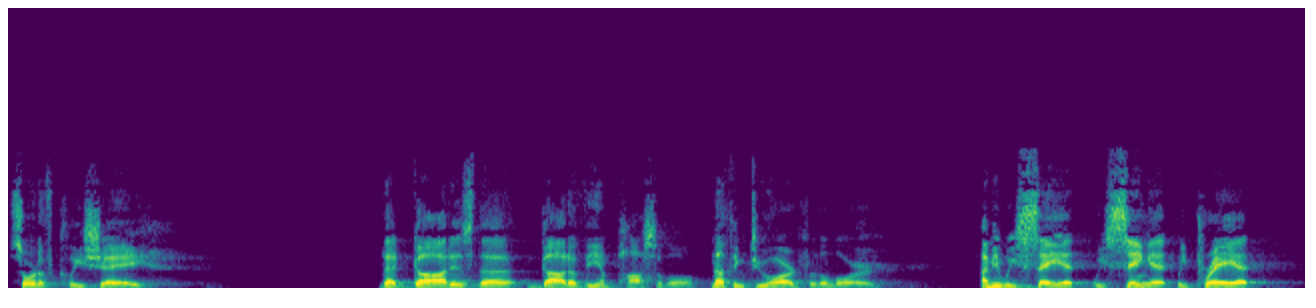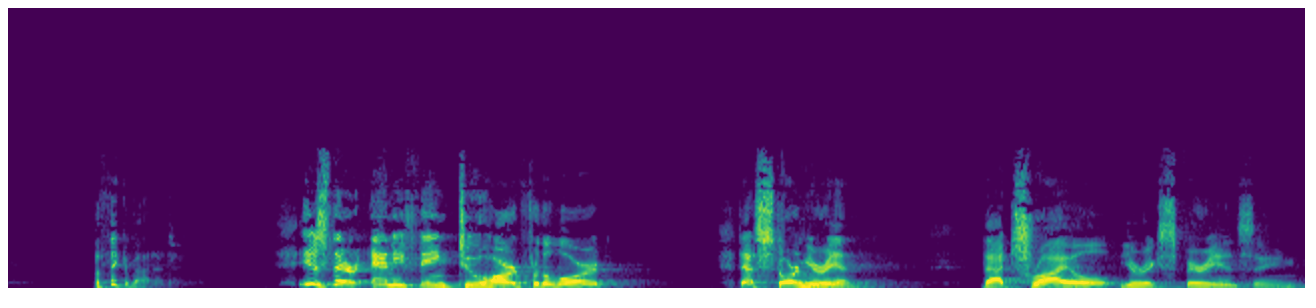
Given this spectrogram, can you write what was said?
sort of cliche that God is the God of the impossible, nothing too hard for the Lord. I mean, we say it, we sing it, we pray it, but think about it. Is there anything too hard for the Lord? That storm you're in, that trial you're experiencing,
